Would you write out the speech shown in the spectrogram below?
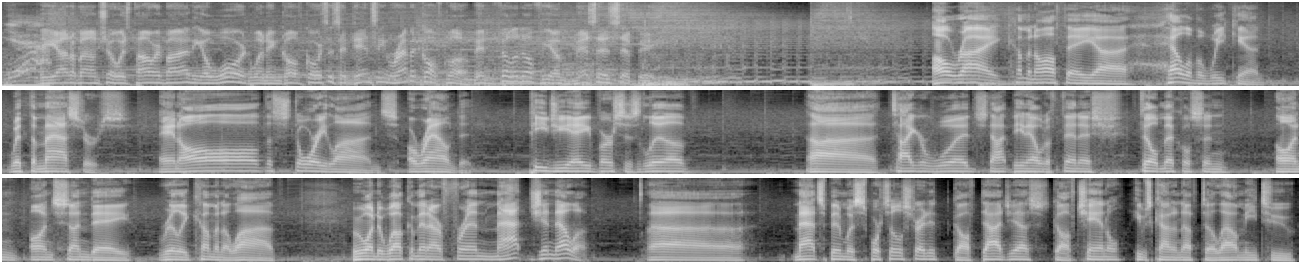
Give me some sound over here. The Out of Bounds Show is powered by the award winning golf courses at Dancing Rabbit Golf Club in Philadelphia, Mississippi. All right, coming off a uh, hell of a weekend with the Masters and all the storylines around it. PGA versus LIV, uh, Tiger Woods not being able to finish, Phil Mickelson on on Sunday really coming alive. We wanted to welcome in our friend Matt Ginella. Uh, Matt's been with Sports Illustrated, Golf Digest, Golf Channel. He was kind enough to allow me to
